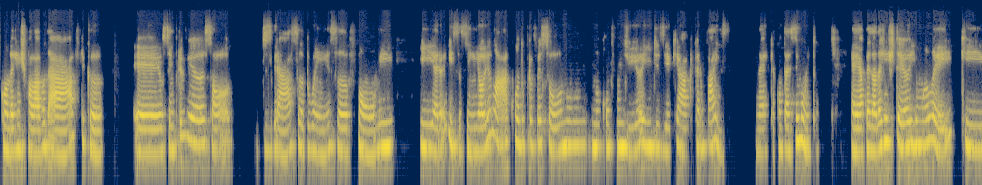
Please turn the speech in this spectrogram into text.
Quando a gente falava da África, é, eu sempre via só desgraça, doença, fome e era isso, assim. E olhe lá quando o professor não, não confundia e dizia que a África era um país, né? Que acontece muito. É, apesar da gente ter aí uma lei que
